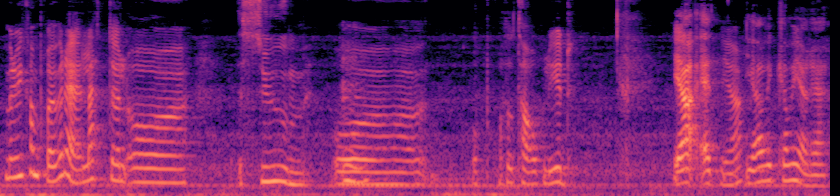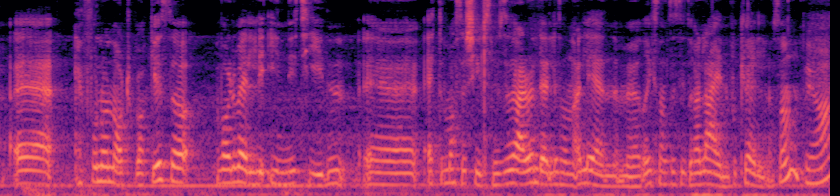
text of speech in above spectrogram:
Men vi kan prøve det. Lettøl og Zoom og, og, og og ta opp lyd. Ja, et, Ja. ja. det kan vi gjøre. Eh, for noen år tilbake så var det veldig inn i tiden eh, Etter masse skilsmisser er det jo en del sånn alenemødre ikke sant, som sitter alene på kvelden og sånn. Ja.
